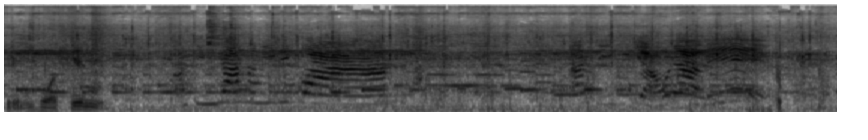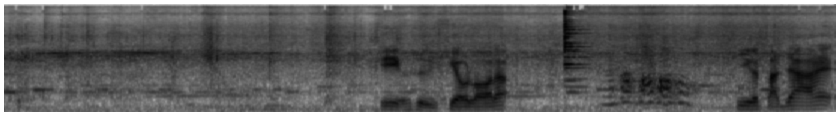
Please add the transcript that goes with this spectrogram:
ทิมหัวทิมมากินหญ้าทางนี้ดีกว่า พี่ก็ถือเคียวรอแล้ว พี่ก็ตัดหญ้าให้นี่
